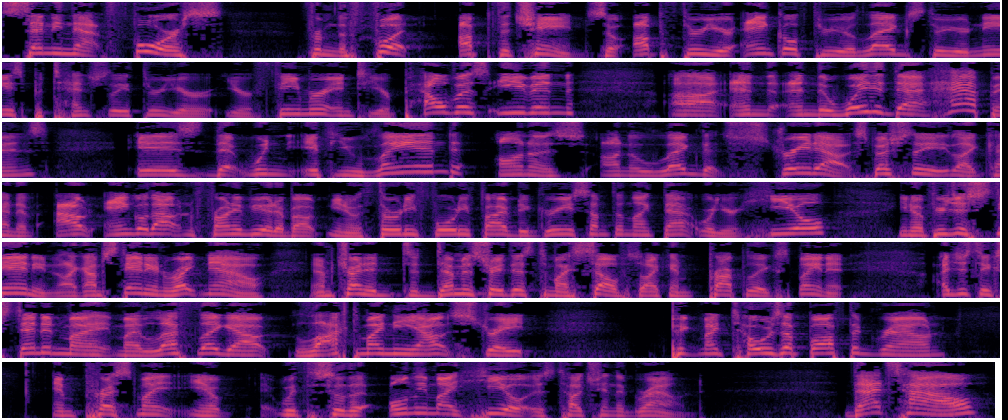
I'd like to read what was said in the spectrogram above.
sending that force from the foot up the chain. So up through your ankle, through your legs, through your knees, potentially through your your femur into your pelvis, even. Uh, and and the way that that happens is that when if you land on a on a leg that's straight out, especially like kind of out angled out in front of you at about, you know, 30 45 degrees something like that where your heel, you know, if you're just standing, like I'm standing right now and I'm trying to, to demonstrate this to myself so I can properly explain it. I just extended my my left leg out, locked my knee out straight, picked my toes up off the ground and press my, you know, with so that only my heel is touching the ground. That's how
